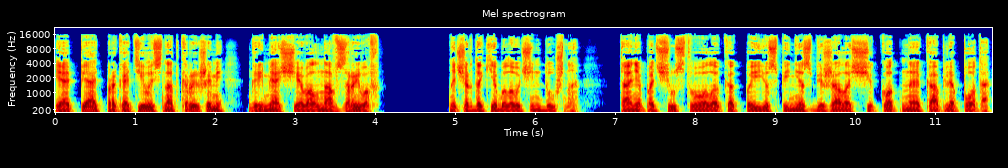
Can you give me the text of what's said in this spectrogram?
и опять прокатилась над крышами гремящая волна взрывов. На чердаке было очень душно. Таня почувствовала, как по ее спине сбежала щекотная капля пота,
